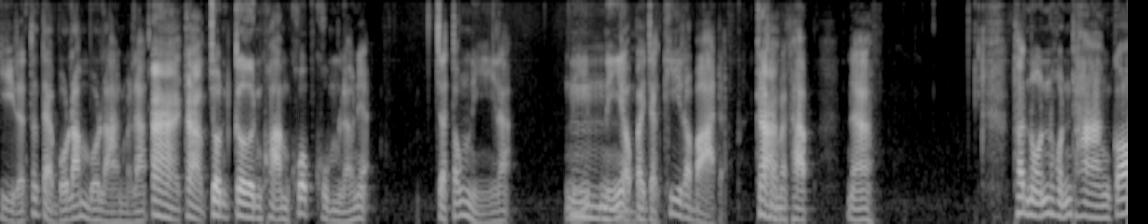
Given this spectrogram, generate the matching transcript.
ทีแล้วตั้งแต่โบราณโบราณมาแล้วจนเกินความควบคุมแล้วเนี่ย จะต้องหนีละหนีหนีออกไปจากที่ระบาดใช่ไหมครับนะถนนหนทางก็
